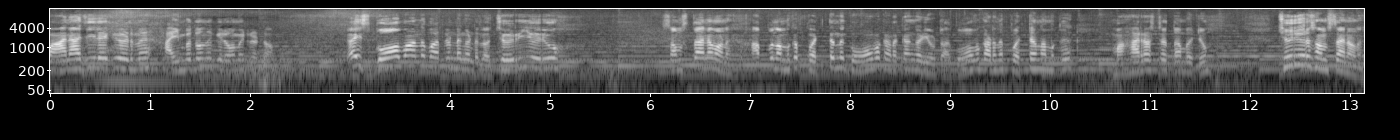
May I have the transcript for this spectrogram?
പാനാജിയിലേക്ക് ഇടുന്ന് അമ്പത്തൊന്ന് കിലോമീറ്റർ കേട്ടോ ഗൈസ് ഗോവ എന്ന് പറഞ്ഞിട്ടുണ്ടെങ്കിലോ ചെറിയൊരു സംസ്ഥാനമാണ്. അപ്പോൾ നമുക്ക് പെട്ടെന്ന് ഗോവ കടക്കാൻ കഴിയും കേട്ടോ ഗോവ കടന്ന് പെട്ടെന്ന് നമുക്ക് മഹാരാഷ്ട്ര എത്താൻ പറ്റും. ചെറിയൊരു സംസ്ഥാനമാണ്.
